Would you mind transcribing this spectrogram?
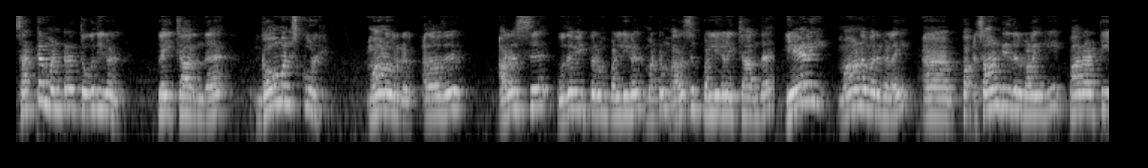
சட்டமன்ற தொகுதிகளை சார்ந்த கவர்மெண்ட் ஸ்கூல் மாணவர்கள் அதாவது அரசு உதவி பெறும் பள்ளிகள் மற்றும் அரசு பள்ளிகளை சார்ந்த ஏழை மாணவர்களை ப- சான்றிதழ் வழங்கி பாராட்டி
